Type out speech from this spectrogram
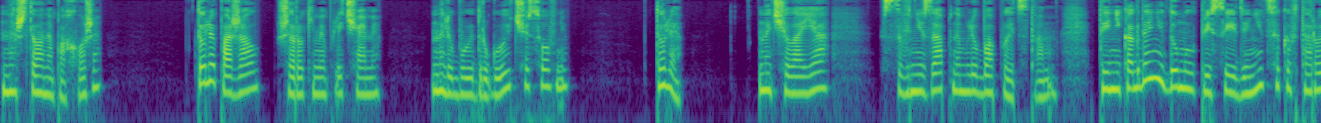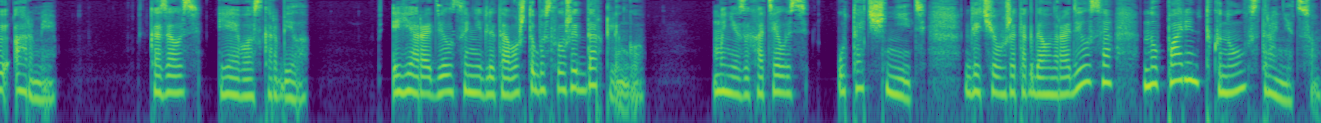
На что она похожа? Толя пожал широкими плечами. На любую другую часовню. Толя, начала я с внезапным любопытством. Ты никогда не думал присоединиться ко второй армии? Казалось, я его оскорбила. Я родился не для того, чтобы служить Дарклингу. Мне захотелось уточнить, для чего же тогда он родился, но парень ткнул в страницу.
